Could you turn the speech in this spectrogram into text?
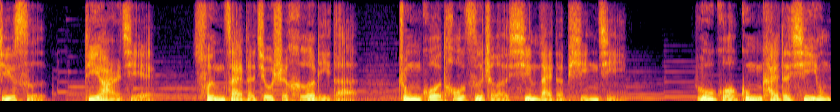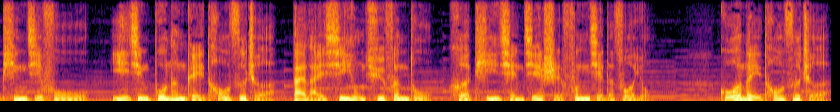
其四，第二节存在的就是合理的中国投资者信赖的评级。如果公开的信用评级服务已经不能给投资者带来信用区分度和提前揭示风险的作用，国内投资者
